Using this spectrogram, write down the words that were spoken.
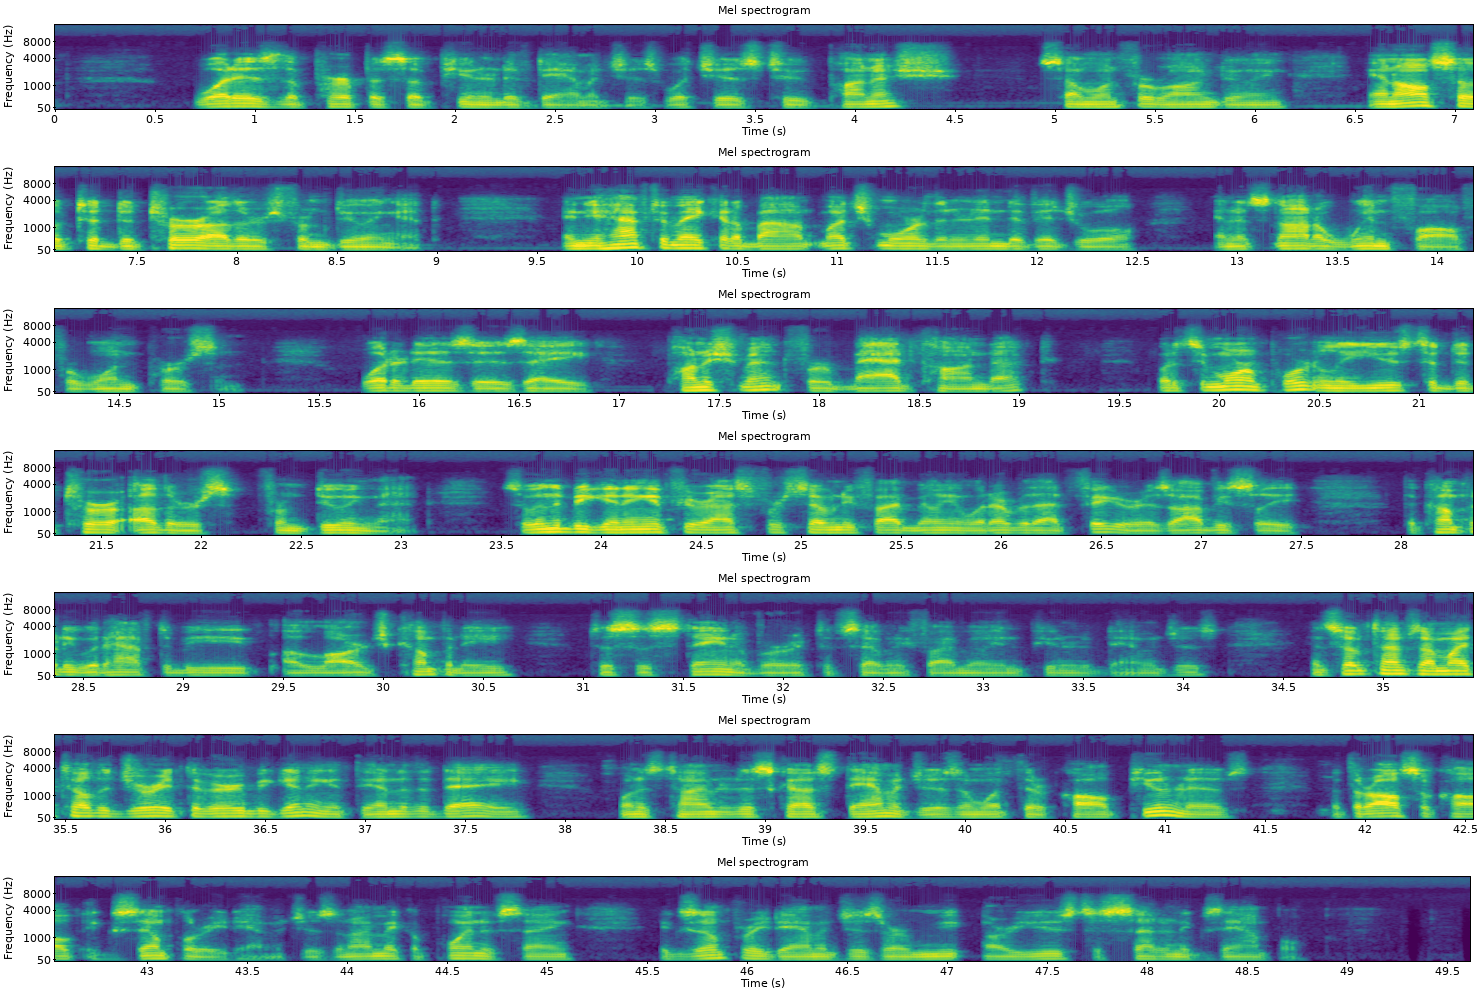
what is the purpose of punitive damages, which is to punish someone for wrongdoing and also to deter others from doing it. And you have to make it about much more than an individual, and it's not a windfall for one person. What it is is a punishment for bad conduct, but it's more importantly used to deter others from doing that. So in the beginning, if you're asked for 75 million, whatever that figure is, obviously the company would have to be a large company to sustain a verdict of 75 million punitive damages. And sometimes I might tell the jury at the very beginning, at the end of the day, when it's time to discuss damages and what they're called punitives, but they're also called exemplary damages. And I make a point of saying exemplary damages are are used to set an example,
